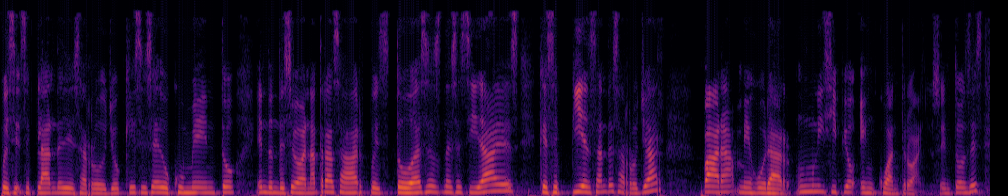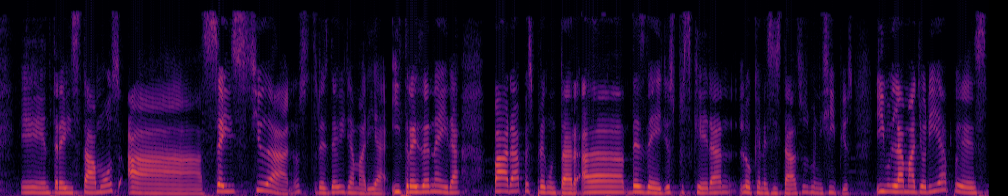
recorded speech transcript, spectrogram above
pues ese plan de desarrollo que es ese documento en donde se van a trazar pues todas esas necesidades que se piensan desarrollar para mejorar un municipio en cuatro años. Entonces, eh, entrevistamos a seis ciudadanos, tres de Villa María y tres de Neira, para pues preguntar a, desde ellos pues qué eran lo que necesitaban sus municipios. Y la mayoría pues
